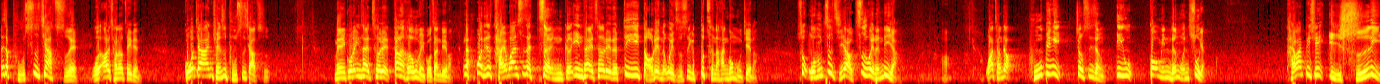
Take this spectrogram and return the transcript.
那叫普世价值哎，我要强调这一点，国家安全是普世价值。美国的印太策略当然合乎美国战略嘛，那问题是台湾是在整个印太策略的第一岛链的位置，是一个不成的航空母舰啊，所以我们自己要有自卫能力啊。好，我要强调，服兵役就是一种义务，公民人文素养。台湾必须以实力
